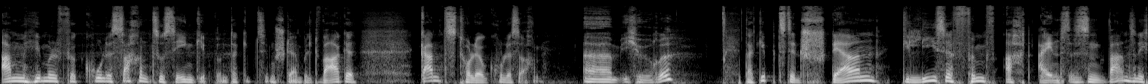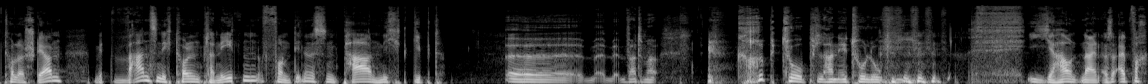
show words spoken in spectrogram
am Himmel für coole Sachen zu sehen gibt. Und da gibt's im Sternbild Waage ganz tolle und coole Sachen. Ähm, ich höre. Da gibt's den Stern Gliese 581. Das ist ein wahnsinnig toller Stern mit wahnsinnig tollen Planeten, von denen es ein paar nicht gibt. Äh, warte mal. Kryptoplanetologie. Ja und nein. Also einfach,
